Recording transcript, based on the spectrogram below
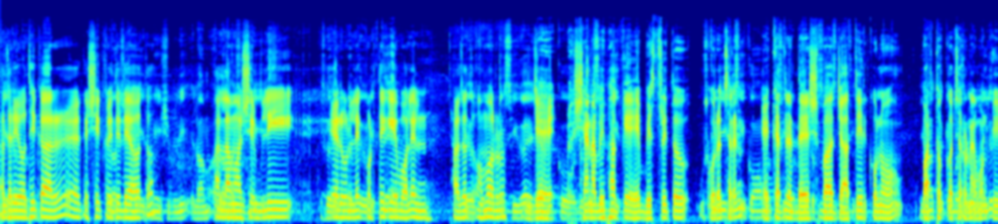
তাদের এই অধিকারকে স্বীকৃতি দেওয়া হতো। আল্লামা শিবলি এর উল্লেখ করতে গিয়ে বলেন হজরত ওমর যে সেনা বিভাগকে বিস্তৃত করেছিলেন এক্ষেত্রে দেশ বা জাতির কোনো পার্থক্য ছিল না এমনকি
